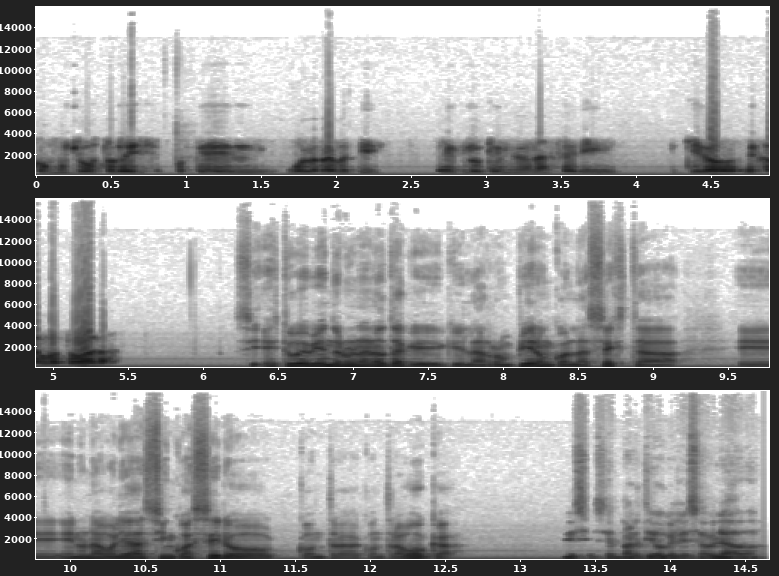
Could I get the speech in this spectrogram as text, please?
con mucho gusto lo hice, porque él, vuelvo a repetir, el club que me dio a hacer y, quiero dejarlo todo acá. Sí, estuve viendo en una nota que, que la rompieron con la sexta eh, en una goleada 5 a 0 contra, contra Boca. Ese es el partido que les hablaba.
